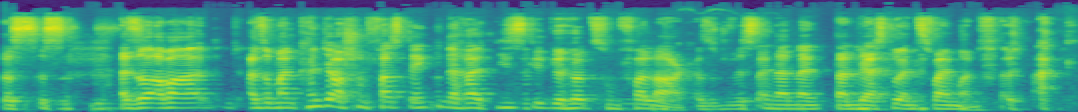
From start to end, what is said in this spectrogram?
das ist, also aber, also man könnte ja auch schon fast denken, der halt Gieske gehört zum Verlag. Also du bist ein, dann wärst du ein Zweimann-Verlag.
